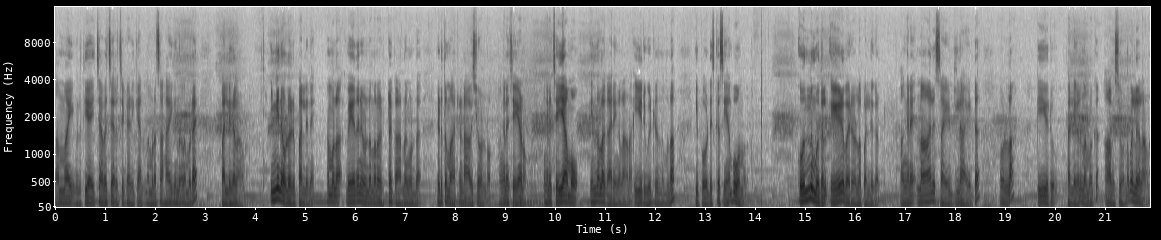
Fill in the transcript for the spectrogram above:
നന്നായി വൃത്തിയായി ചവച്ചരച്ച് കഴിക്കാൻ നമ്മളെ സഹായിക്കുന്നത് നമ്മുടെ പല്ലുകളാണ്. ഇങ്ങനെയുള്ളൊരു പല്ലിനെ നമ്മൾ വേദന ഉണ്ടെന്നുള്ള ഒറ്റ കാരണം കൊണ്ട് എടുത്തു മാറ്റേണ്ട ആവശ്യമുണ്ടോ? അങ്ങനെ ചെയ്യണോ? അങ്ങനെ ചെയ്യാമോ? എന്നുള്ള കാര്യങ്ങളാണ് ഈ ഒരു വീട്ടിൽ നമ്മൾ ഇപ്പോൾ ഡിസ്കസ് ചെയ്യാൻ പോകുന്നത്. ഒന്ന് മുതൽ ഏഴ് വരെയുള്ള പല്ലുകൾ അങ്ങനെ നാല് സൈഡിലായിട്ട് ഉള്ള ഈ ഒരു പല്ലുകൾ നമുക്ക് ആവശ്യമുള്ള പല്ലുകളാണ്.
